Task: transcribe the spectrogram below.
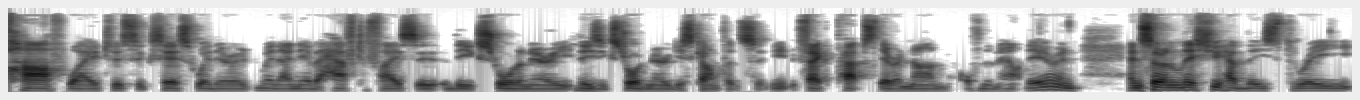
pathway to success where they where they never have to face the extraordinary these extraordinary discomforts. In fact, perhaps there are none of them out there, and and so unless you have these three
